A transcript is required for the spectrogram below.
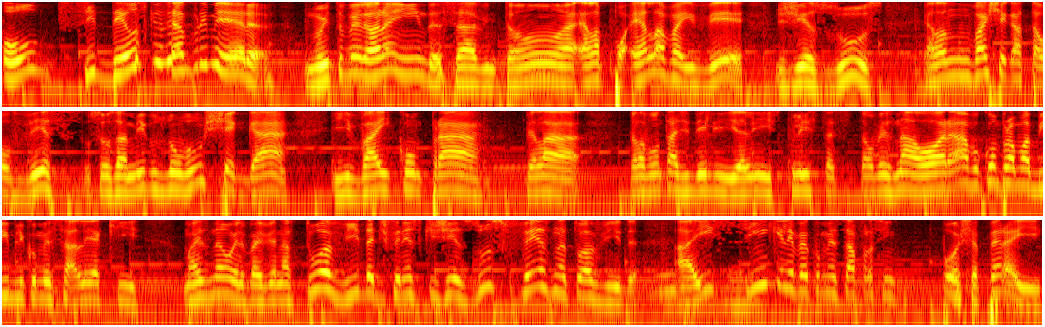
Ou, se Deus quiser, a primeira. Muito melhor ainda, sabe? Então, ela, ela vai ver Jesus, ela não vai chegar, talvez, os seus amigos não vão chegar e vai comprar pela, pela vontade dele ali explícita, talvez na hora, ah, vou comprar uma Bíblia e começar a ler aqui. Mas não, ele vai ver na tua vida a diferença que Jesus fez na tua vida. Aí sim que ele vai começar a falar assim: poxa, peraí.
